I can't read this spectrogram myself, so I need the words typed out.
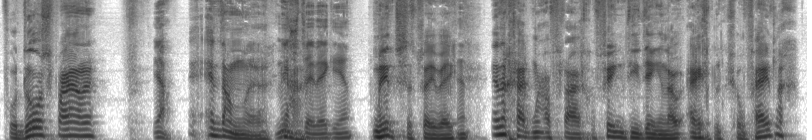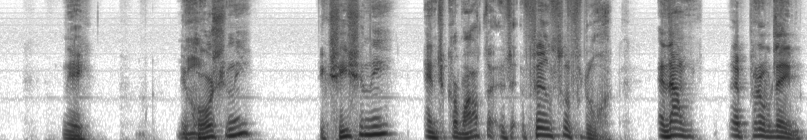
voor doorsparen. Ja. En dan... Uh, Minstens ja, twee weken, ja. Minstens twee weken. En dan ga ik me afvragen, vind ik die dingen nou eigenlijk zo veilig? Nee. Ik hoor ze niet. Ik zie ze niet. En ze komen altijd veel te vroeg. En dan het probleem.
